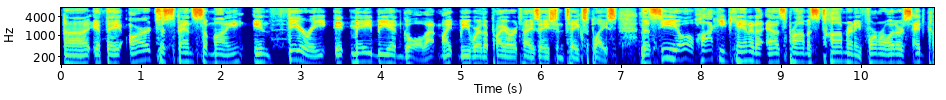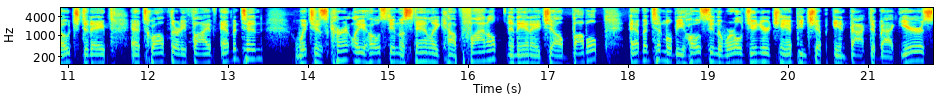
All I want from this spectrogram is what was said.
Uh, if they are to spend some money, in theory, it may be in goal. That might be where the prioritization takes place. The CEO of Hockey Canada, as promised, Tom Renney, former Oilers head coach, today at 12:35. Edmonton, which is currently hosting the Stanley Cup Final in the NHL bubble. Edmonton will be hosting the World Junior Championship in back-to-back years.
